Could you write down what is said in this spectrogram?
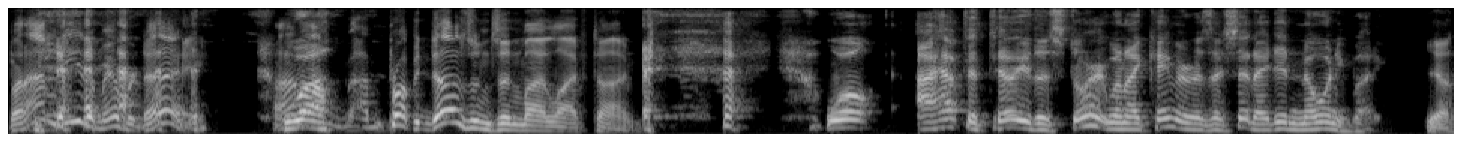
but I meet them every day. well, I, I'm probably dozens in my lifetime. well, I have to tell you the story. When I came here, as I said, I didn't know anybody. Yeah.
